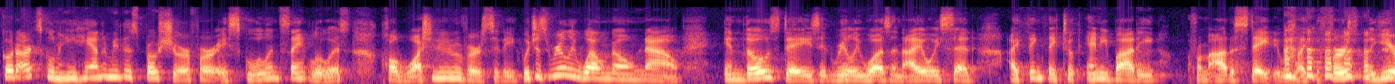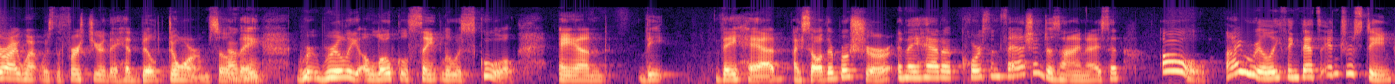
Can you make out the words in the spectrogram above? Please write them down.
go to art school. And he handed me this brochure for a school in St. Louis called Washington University, which is really well known now. In those days, it really wasn't. I always said, I think they took anybody from out of state. It was like the first, the year I went was the first year they had built dorms. So Okay. they were really a local St. Louis school. And the, they had, I saw their brochure and they had a course in fashion design. And I said, Oh, I really think that's interesting.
